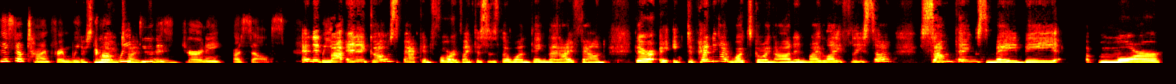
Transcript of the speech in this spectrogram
There's no time frame. We There's go, no we do this journey ourselves. and it we- and it goes back and forth like this is the one thing that i found there depending on what's going on in my life lisa some things may be more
